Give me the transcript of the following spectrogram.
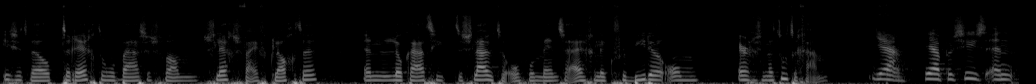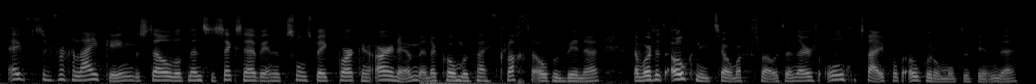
is het wel terecht om op basis van slechts vijf klachten een locatie te sluiten? Of om mensen eigenlijk verbieden om ergens naartoe te gaan? Ja, ja, precies. En even ter vergelijking. Stel dat mensen seks hebben in het Sonsbeekpark in Arnhem en daar komen vijf klachten over binnen. Dan wordt het ook niet zomaar gesloten. En daar is ongetwijfeld ook rommel te vinden.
